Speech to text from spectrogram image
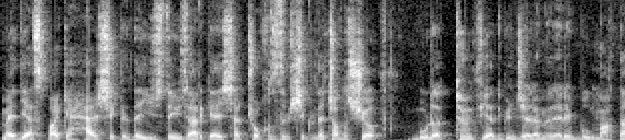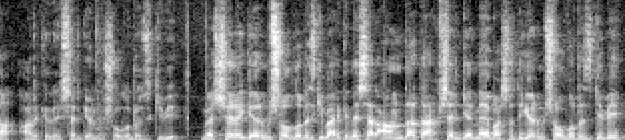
Mediaspike her şekilde %100 arkadaşlar çok hızlı bir şekilde çalışıyor. Burada tüm fiyat güncellemeleri bulmakta arkadaşlar görmüş oluruz gibi. Ve şöyle görmüş olduğunuz gibi arkadaşlar anında takipçiler gelmeye başladı görmüş olduğunuz gibi.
